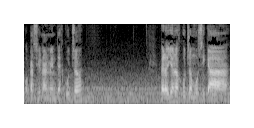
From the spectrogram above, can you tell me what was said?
ocasionalmente escucho, pero yo no escucho música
